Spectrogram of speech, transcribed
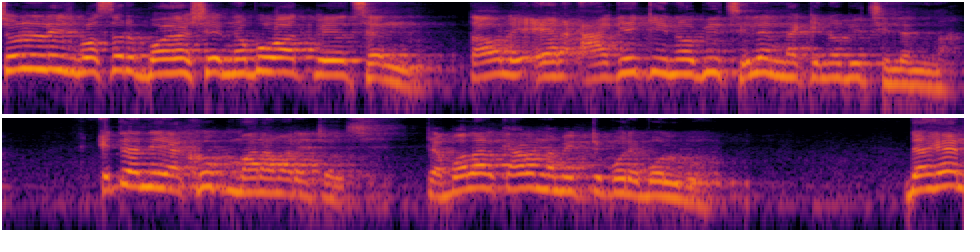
চল্লিশ বছর বয়সে নবুয়াত পেয়েছেন, তাহলে এর আগে কি নবী ছিলেন নাকি নবী ছিলেন না? এটা নিয়ে খুব মারামারি চলছে। এটা বলার কারণ আমি একটু পরে বলব। দেখেন,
